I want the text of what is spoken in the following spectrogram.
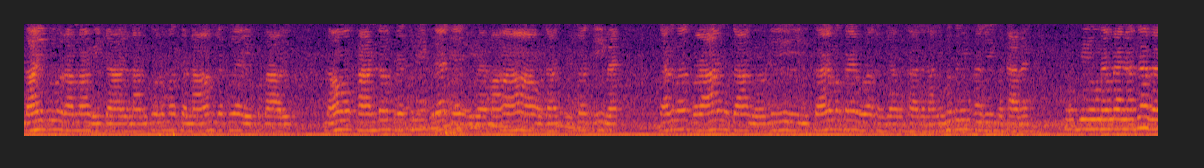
ਨਾਹੀ ਗੁਰੂ ਰਾਮ ਨਾਮ ਵਿਚਾਰ, ਨਾਮ ਗੁਰਮਤਿ ਨਾਮ ਜਪਿਆ ਇੱਕ ਬਾਰ। ਨੌ ਖੰਡ ਪ੍ਰਥਮੀ ਗ੍ਰਹਿ ਜੇ ਜੁਗੈ ਮਹਾ ਉਦਾਸ ਕੁਸ ਦੀਵੈ ਜਗਤ ਪੁਰਾਣ ਉਦਾਨੋਲੀ ਕਰਮ ਕਰੇ ਬੁਆ ਸੰਜਾ ਉਠਾ ਨਿਮਤ ਨਹੀਂ ਕਰੀ ਘਟਾਵੇ ਉਬਿਉ ਮੈਂ ਮੈਂ ਨ ਗਵੈ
